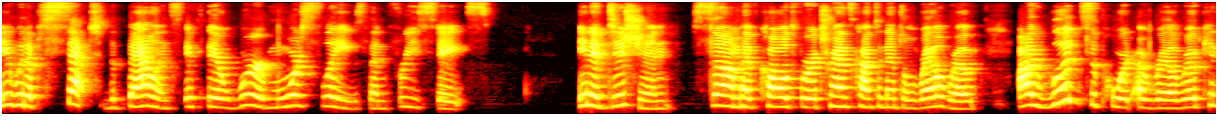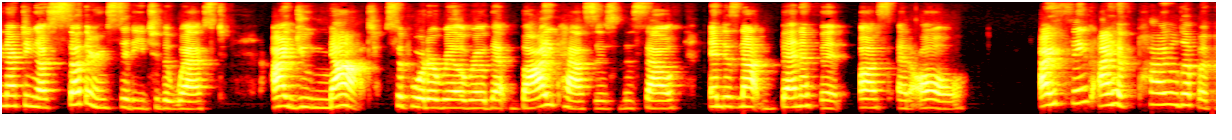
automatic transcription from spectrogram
It would upset the balance if there were more slaves than free states. In addition, some have called for a transcontinental railroad. I would support a railroad connecting a southern city to the West. I do not support a railroad that bypasses the South and does not benefit us at all. I think I have piled up a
